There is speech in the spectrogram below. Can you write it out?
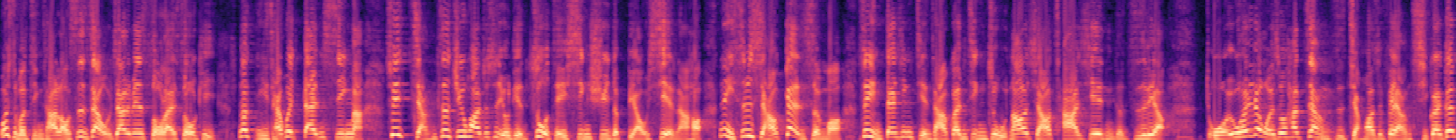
为什么警察老是在我家那边搜来搜去？那你才会担心嘛。所以讲这句话就是有点做贼心虚的表现啊！哈，那你是不是想要干什么？所以你担心检察官进驻，然后想要查一些你的资料。我我会认为说他这样子讲话是非常奇怪，跟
